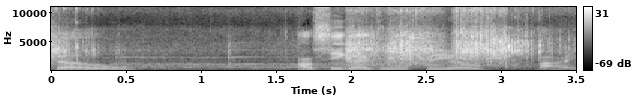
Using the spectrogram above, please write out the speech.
So, I'll see you guys in the next video. Bye.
